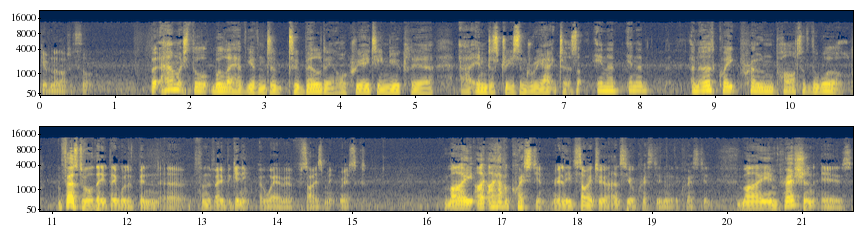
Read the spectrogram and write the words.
given a lot of thought. But how much thought will they have given to, to building or creating nuclear uh, industries and reactors in a in a an earthquake prone part of the world? First of all, they, they will have been, uh, from the very beginning, aware of seismic risks. My, I, I, have a question, really. Sorry to answer your question with a question. My impression is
